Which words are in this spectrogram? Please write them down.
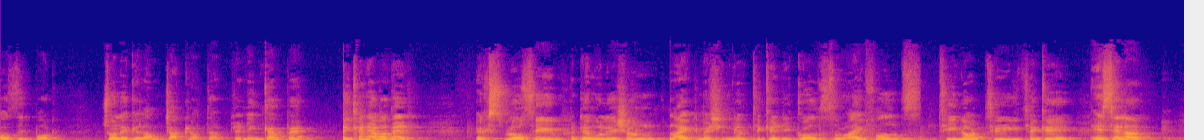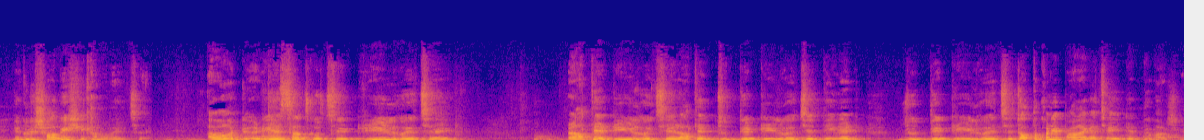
দশ দিন পর চলে গেলাম চাকরাতা ট্রেনিং ক্যাম্পে। এখানে আমাদের এক্সপ্লোসিভ ডেমোলেশন লাইট মেশিন গান থেকে recoilless rifles three nought three থেকে এসএলআর এগুলো সবই শেখানো হয়েছে। এবং রিহার্সাল করছে ড্রিল হয়েছে, রাতের ড্রিল হয়েছে, রাতের যুদ্ধের ড্রিল হয়েছে, দিনের যুদ্ধের ড্রিল হয়েছে যতক্ষণই পারা গেছে এই দেড় মাসে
